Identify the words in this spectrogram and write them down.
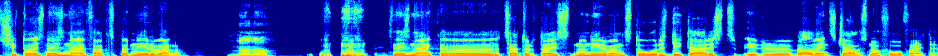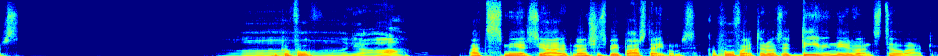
šito es nezināju, fakts par Nirvanu. Nu, nu. Es nezināju, ka uh, ceturtais, nu, Nirvanas stūris ģitārists ir uh, vēl viens čalis no Foo Fighters. ka fu- Uh, jā, Vecs smiers, jā, man šis bija pārsteigums, ka Foo Fighteros ir divi Nirvanas cilvēki.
